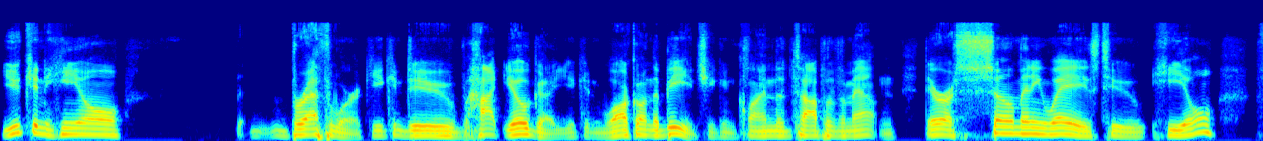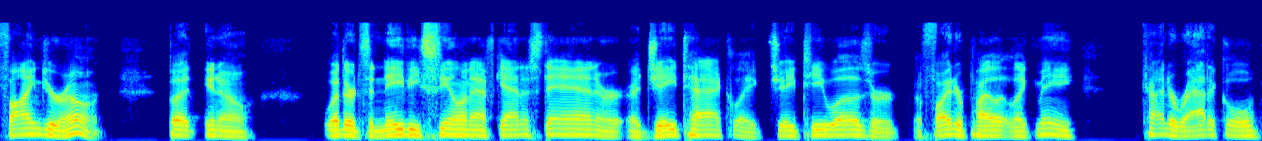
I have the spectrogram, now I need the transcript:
You can heal breath work. You can do hot yoga. You can walk on the beach. You can climb the top of a mountain. There are so many ways to heal. Find your own. But, you know, whether it's a Navy SEAL in Afghanistan or a JTAC like JT was, or a fighter pilot like me, kind of radical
